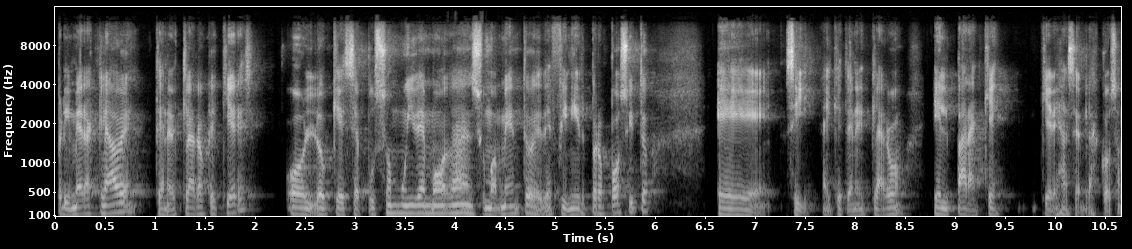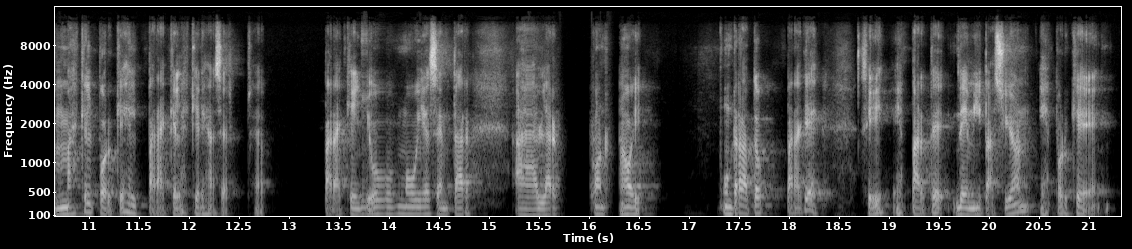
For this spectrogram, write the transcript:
primera clave, tener claro qué quieres o lo que se puso muy de moda en su momento de definir propósito. Eh, sí, hay que tener claro el para qué quieres hacer las cosas, más que el por qué, es el para qué las quieres hacer. O sea, para qué yo me voy a sentar a hablar con hoy un rato, ¿para qué? Sí, es parte de mi pasión, es porque,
